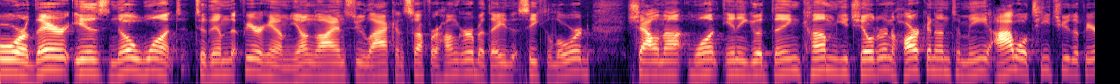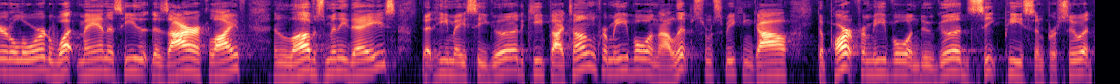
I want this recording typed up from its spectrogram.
For there is no want to them that fear him. Young lions do lack and suffer hunger, but they that seek the Lord shall not want any good thing. Come, ye children, hearken unto me. I will teach you the fear of the Lord. What man is he that desireth life and loves many days, that he may see good? Keep thy tongue from evil and thy lips from speaking guile. Depart from evil and do good. Seek peace and pursue it.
